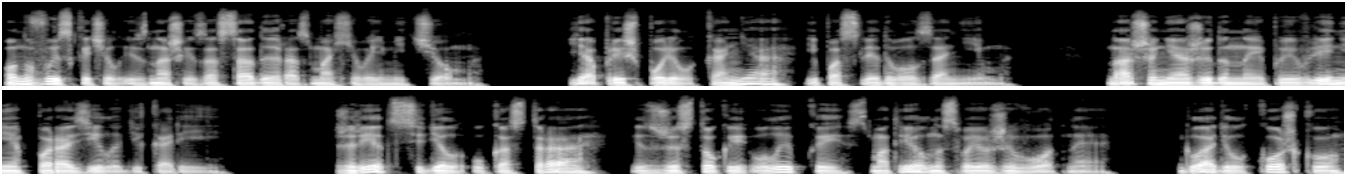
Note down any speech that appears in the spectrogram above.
Он выскочил из нашей засады, размахивая мечом. Я пришпорил коня и последовал за ним. Наше неожиданное появление поразило дикарей. Жрец сидел у костра и с жестокой улыбкой смотрел на свое животное, гладил кошку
